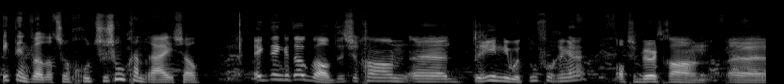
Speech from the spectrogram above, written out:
Ik denk wel dat ze een goed seizoen gaan draaien zo. Ik denk het ook wel. Het is gewoon eh, drie nieuwe toevoegingen. Op zijn beurt gewoon, eh,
